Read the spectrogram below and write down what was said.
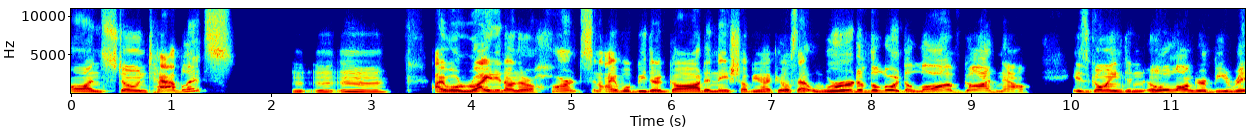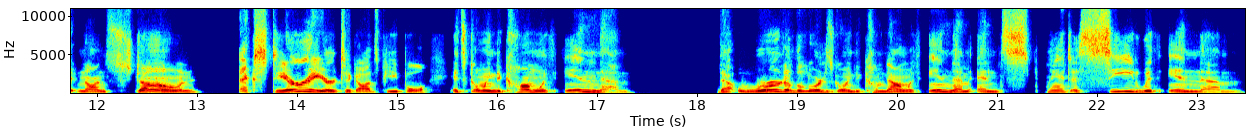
On stone tablets? Mm-mm-mm. I will write it on their hearts, and I will be their God, and they shall be my people. So that word of the Lord, the law of God now, is going to no longer be written on stone, exterior to God's people. It's going to come within them that word of the Lord is going to come down within them and plant a seed within them,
